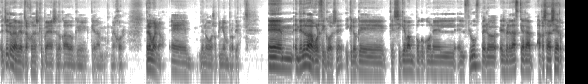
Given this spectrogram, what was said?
Hecho, creo que había otras cosas que podían ser tocado que, que eran mejor. Pero bueno, eh, de nuevo es opinión propia. Em, entiendo lo de Agorcicos, ¿eh? Y creo que, sí que va un poco con el, el fluff, pero es verdad que ahora ha pasado a ser.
